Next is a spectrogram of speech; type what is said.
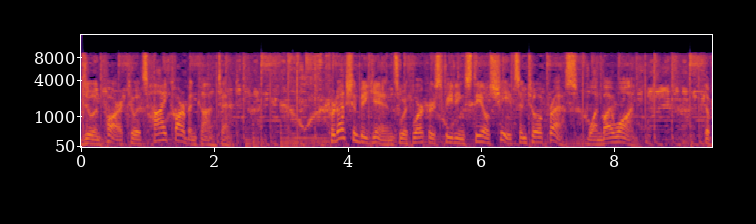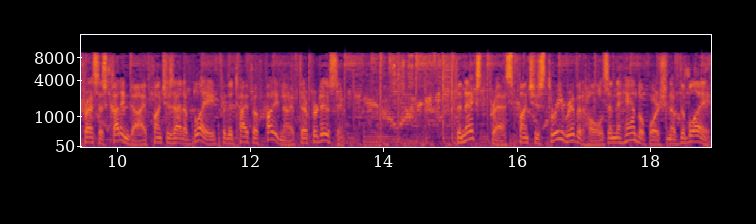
due in part to its high carbon content. Production begins with workers feeding steel sheets into a press, one by one. The press's cutting die punches out a blade for the type of putty knife they're producing. The next press punches three rivet holes in the handle portion of the blade.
